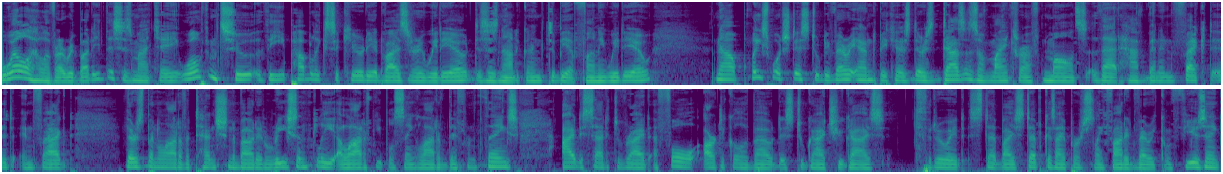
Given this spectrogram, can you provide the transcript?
Well, hello everybody, this is Matej. Welcome to the Public Security Advisory video. This is not going to be a funny video. Now, please watch this to the very end because there's dozens of Minecraft mods that have been infected. In fact, there's been a lot of attention about it recently, a lot of people saying a lot of different things. I decided to write a full article about this to guide you guys through it step by step because I personally found it very confusing.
